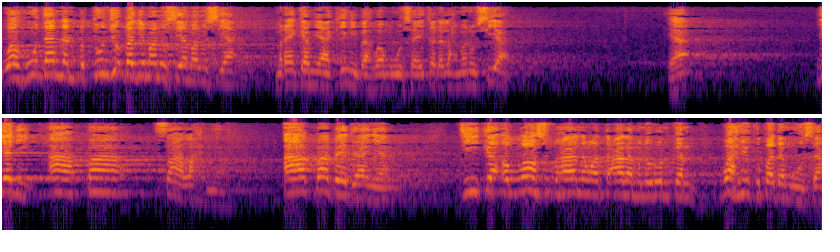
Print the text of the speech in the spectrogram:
wahudan dan petunjuk bagi manusia-manusia. Mereka meyakini bahwa Musa itu adalah manusia. Ya. Jadi apa salahnya? Apa bedanya jika Allah Subhanahu wa taala menurunkan wahyu kepada Musa?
